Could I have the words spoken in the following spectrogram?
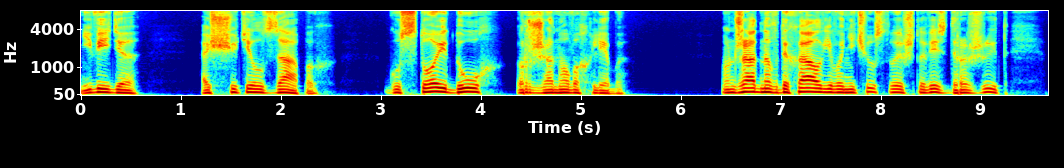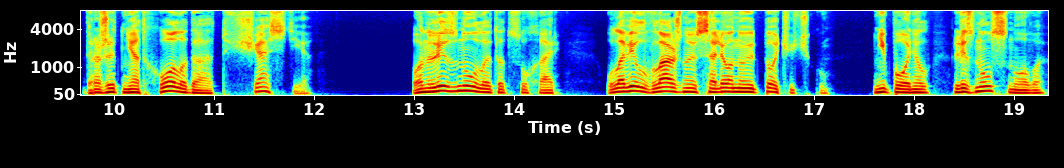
Не видя, ощутил запах, густой дух ржаного хлеба. Он жадно вдыхал его, не чувствуя, что весь дрожит, дрожит не от холода, а от счастья. Он лизнул этот сухарь, уловил влажную соленую точечку. Не понял, лизнул снова.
